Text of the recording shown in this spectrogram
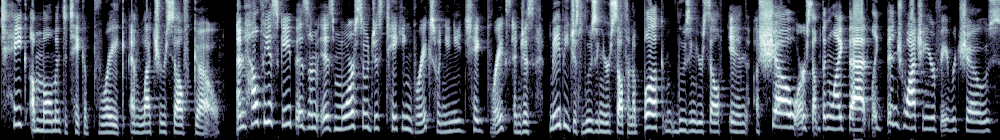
take a moment to take a break and let yourself go. And healthy escapism is more so just taking breaks when you need to take breaks and just maybe just losing yourself in a book, losing yourself in a show or something like that, like binge watching your favorite shows,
